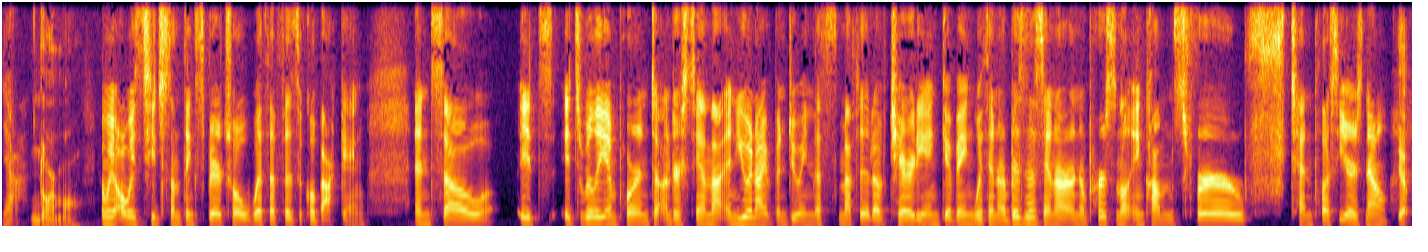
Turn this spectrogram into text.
yeah, normal. and we always teach something spiritual with a physical backing and so it's it's really important to understand that and you and i have been doing this method of charity and giving within our business and our interpersonal incomes for 10 plus years now Yep.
